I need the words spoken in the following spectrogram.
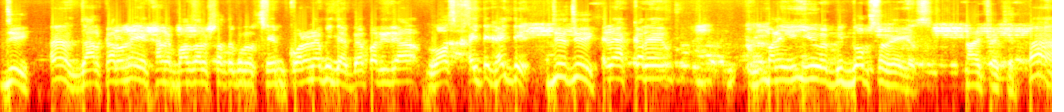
জি। হ্যাঁ যার কারণে এখানে বাজারের সাথে কোনো সেম করে না বিদায়। ব্যাপারীরা লস খাইতে খাইতে জি জি। এটা একবারে মানে ইয়ে বিধ্বস্ত হয়ে গেছে। আচ্ছা আচ্ছা। হ্যাঁ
